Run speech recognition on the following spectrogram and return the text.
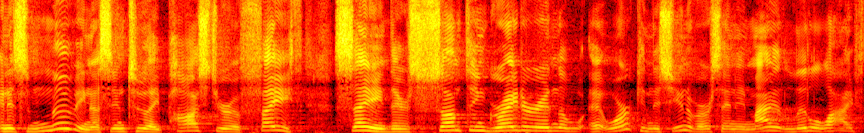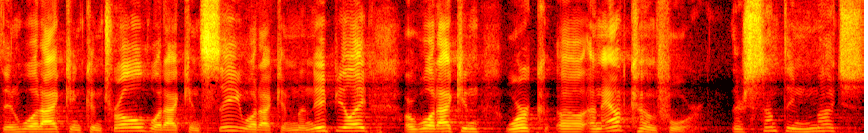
And it's moving us into a posture of faith saying there's something greater in the, at work in this universe and in my little life than what I can control, what I can see, what I can manipulate, or what I can work uh, an outcome for. There's something much,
